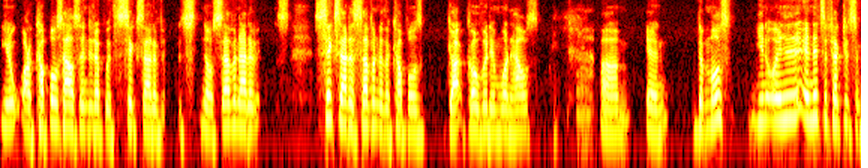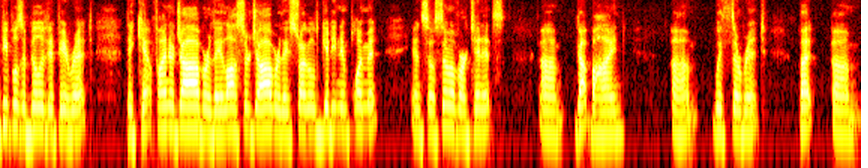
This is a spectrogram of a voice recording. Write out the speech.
you know, our couple's house ended up with six out of, no, seven out of, six out of seven of the couples got COVID in one house. Um, and the most, you know, and, and it's affected some people's ability to pay rent. They can't find a job or they lost their job or they struggled getting employment. And so some of our tenants um, got behind um, with the rent. But um,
